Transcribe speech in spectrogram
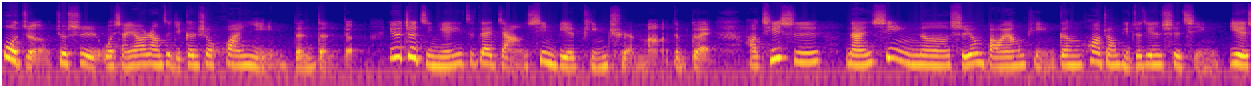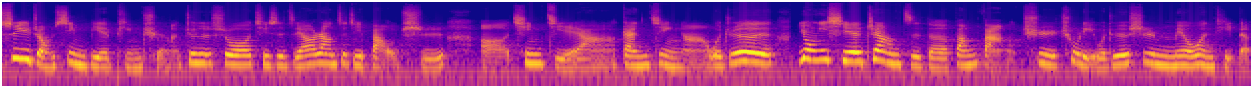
或者就是我想要让自己更受欢迎等等的，因为这几年一直在讲性别平权嘛，对不对？好，其实男性呢使用保养品跟化妆品这件事情也是一种性别平权啊，就是说其实只要让自己保持呃清洁啊、干净啊，我觉得用一些这样子的方法去处理，我觉得是没有问题的。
